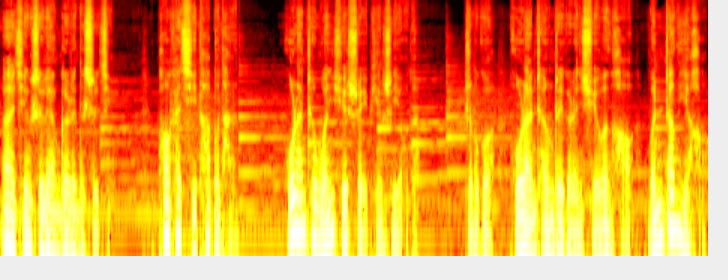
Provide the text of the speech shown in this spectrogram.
爱情是两个人的事情，抛开其他不谈，胡兰成文学水平是有的，只不过胡兰成这个人学问好，文章也好，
